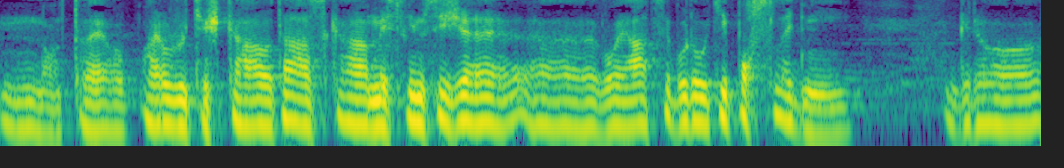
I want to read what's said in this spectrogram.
No to je opravdu těžká otázka. Myslím si, že eh, vojáci budou ti poslední, kdo,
